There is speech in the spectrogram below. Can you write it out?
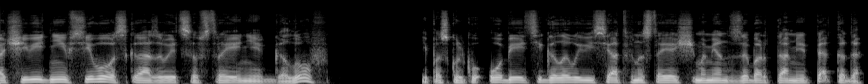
очевиднее всего сказывается в строении голов, и поскольку обе эти головы висят в настоящий момент за бортами Пеккада,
